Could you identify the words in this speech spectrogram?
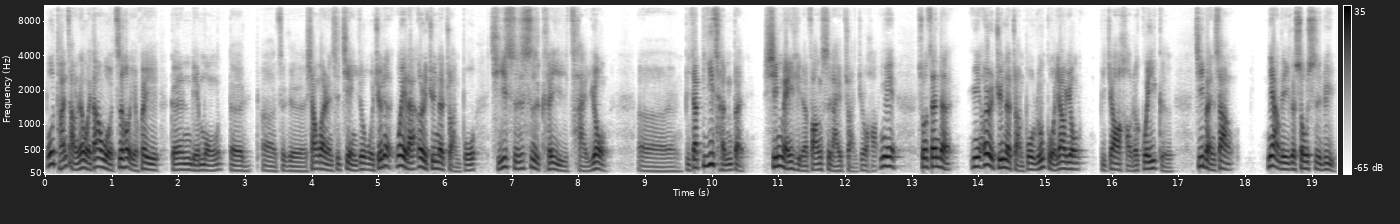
不过团长认为，当然我之后也会跟联盟的呃这个相关人士建议，就我觉得未来二军的转播其实是可以采用呃比较低成本新媒体的方式来转就好。因为说真的，因为二军的转播如果要用比较好的规格，基本上那样的一个收视率，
